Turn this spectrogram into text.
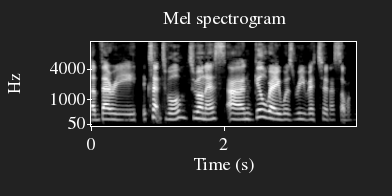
a very acceptable, to be honest. And Gillray was rewritten as someone who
